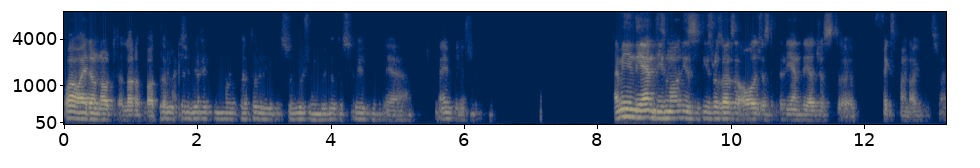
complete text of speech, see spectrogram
Wow, I don't know a lot about them actually. more solution below the scale. Yeah, maybe. I mean, in the end, these these these results are all just in the end they are just uh, fixed point arguments, right?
